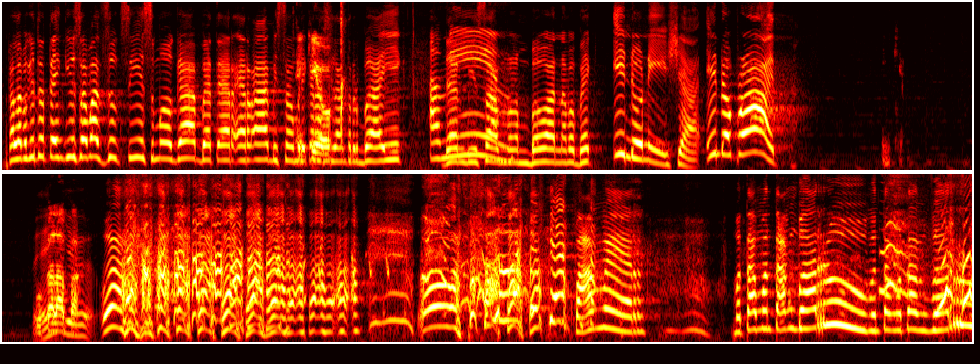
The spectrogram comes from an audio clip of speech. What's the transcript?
Kalau begitu thank you sobat Zuxi, semoga BTRRA bisa memberikan hasil yang terbaik dan Amin. bisa membawa nama baik Indonesia. Indo Pride. Thank you. Bukalapak. Wah. oh, pamer. Mentang-mentang baru, mentang-mentang baru.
